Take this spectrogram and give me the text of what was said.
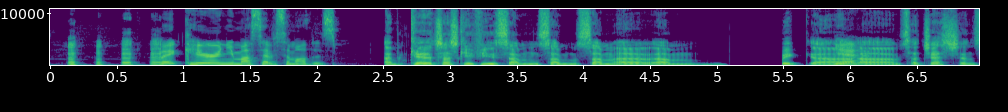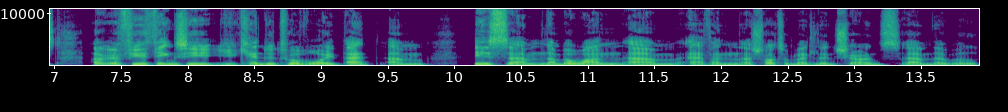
but Quirin, you must have some others. Um, can I just give you some some some uh, um, quick uh, Yeah. uh, suggestions? A, a few things you, you can do to avoid that um, is um, number one, um, having a short-term rental insurance um, that will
